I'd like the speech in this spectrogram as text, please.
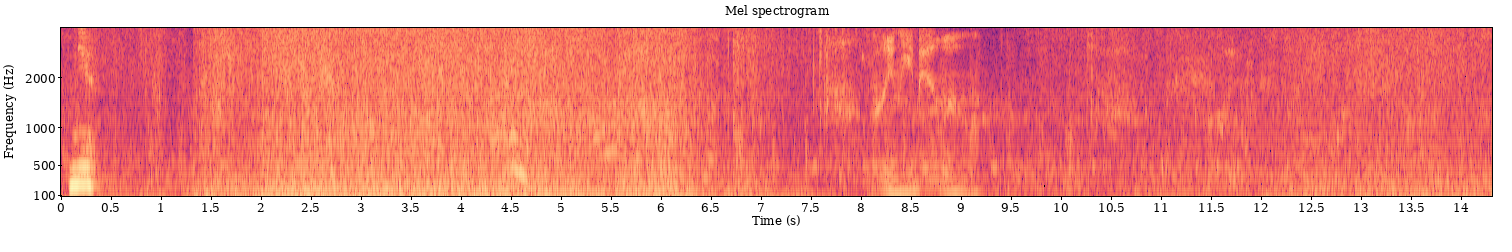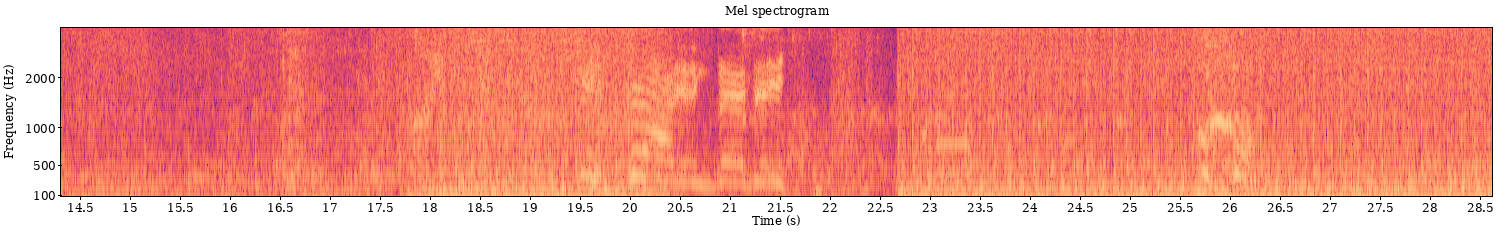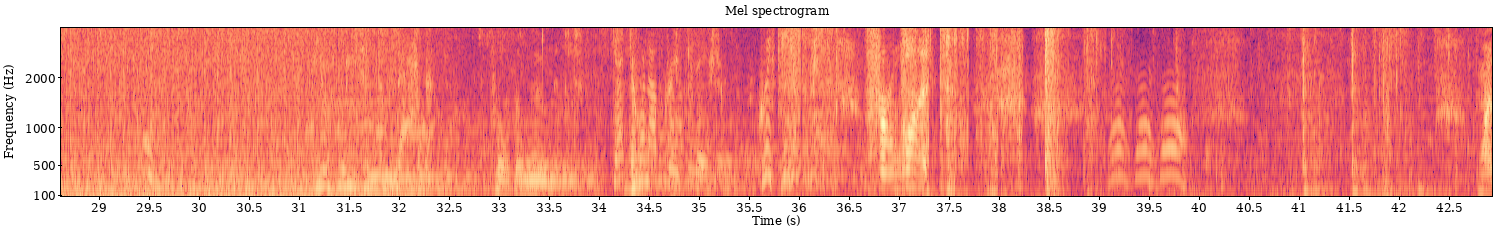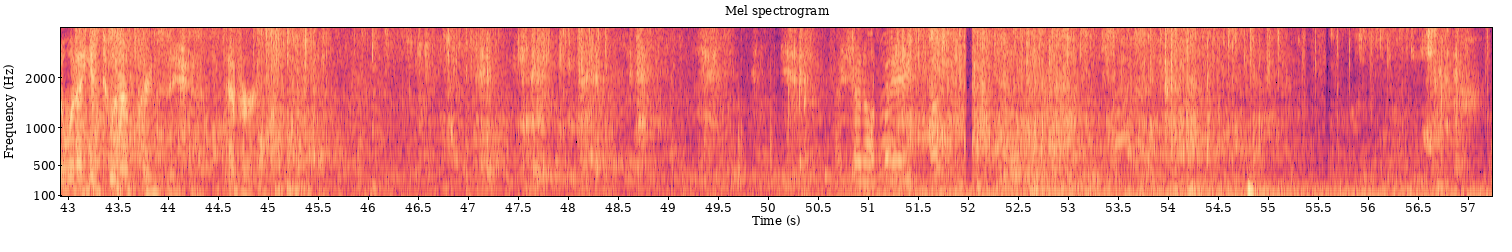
Yeah. I need ammo. Keep crying, baby! You've beaten them back. For the moment. Get to an upgrade station. Quickly. For what? Why would I get to an upgrade station? Ever. I cannot wait!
